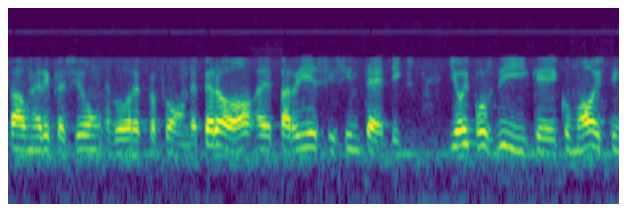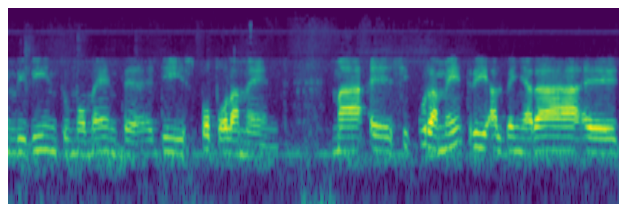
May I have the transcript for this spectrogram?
fa una riflessione profonda, però eh, per essere sintetici, io posso dire che come stiamo vivendo un momento di spopolamento, ma eh, sicuramente avverrà eh,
